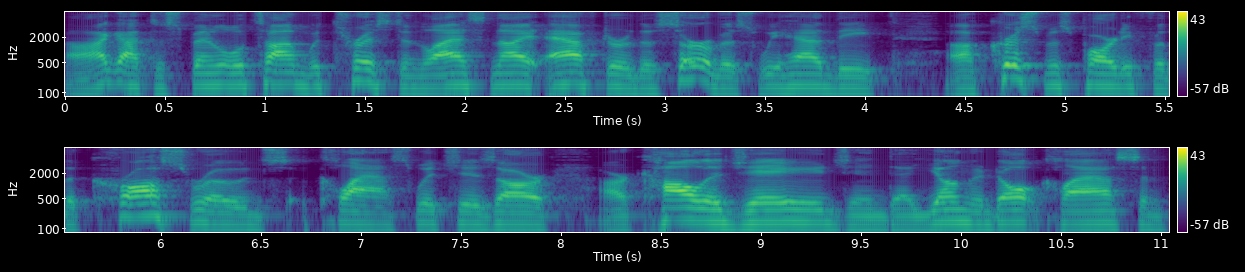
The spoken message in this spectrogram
Uh, I got to spend a little time with Tristan last night after the service. We had the uh, Christmas party for the Crossroads class, which is our, our college age and uh, young adult class. And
